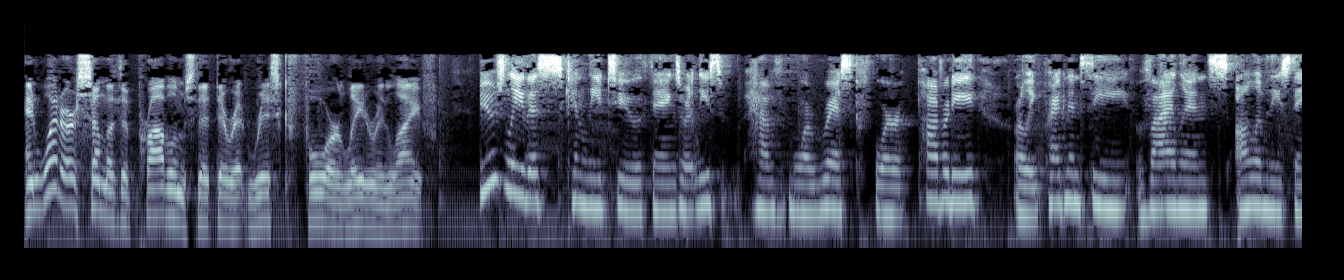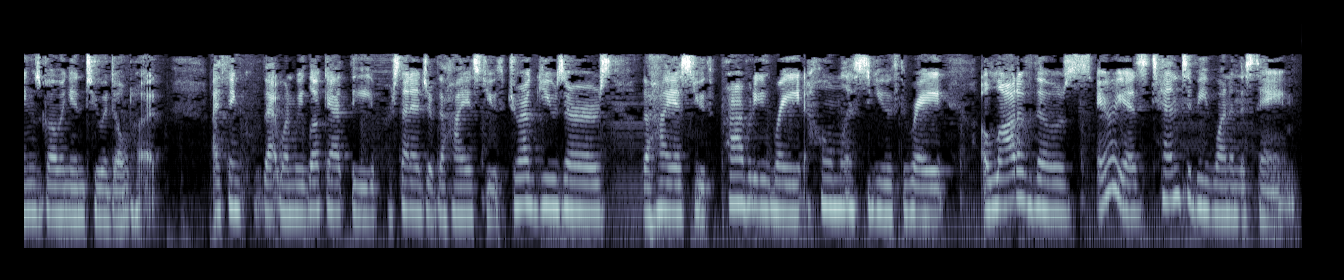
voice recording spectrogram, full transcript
And what are some of the problems that they're at risk for later in life? Usually this can lead to things, or at least have more risk for poverty, early pregnancy, violence, all of these things going into adulthood. I think that when we look at the percentage of the highest youth drug users, the highest youth poverty rate, homeless youth rate, a lot of those areas tend to be one and the same.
